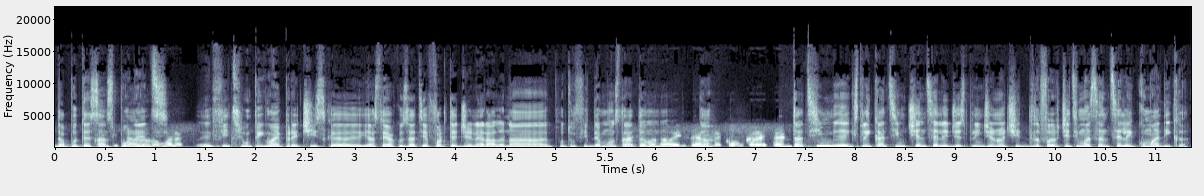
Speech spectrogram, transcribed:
Dar puteți să-mi Capitalul spuneți, românesc. fiți un pic mai precis, că asta e o acuzație foarte generală, n-a putut fi demonstrată. Să vă în- dau exemple concrete. Dați-mi, explicați-mi ce înțelegeți prin genocid. Faceți-mă să înțeleg. Cum adică?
